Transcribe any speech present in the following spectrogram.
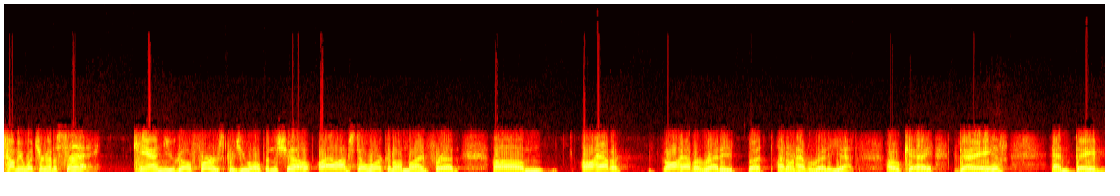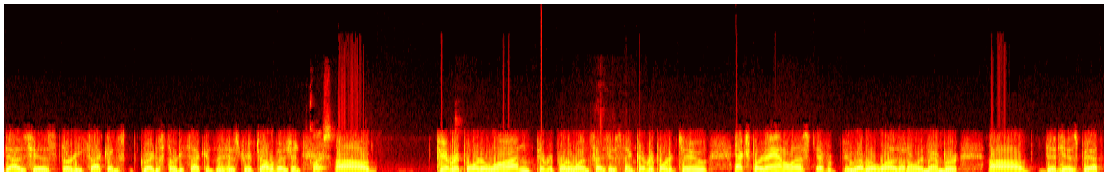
tell me what you're going to say. Can you go first because you open the show. Well, I'm still working on mine, Fred. Um, I'll have it. I'll have it ready, but I don't have it ready yet. Okay, Dave, and Dave does his 30 seconds, greatest 30 seconds in the history of television. Of course. Uh, Pit Reporter One, Pit Reporter One says his thing. Pit Reporter Two, expert analyst, ever- whoever it was, I don't remember, uh, did his bit,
